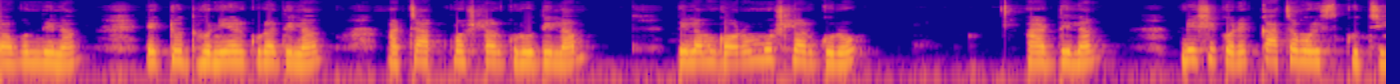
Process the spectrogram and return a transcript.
লবণ দিলাম, একটু ধনিয়ার গুঁড়া দিলাম আর চাট মশলার গুঁড়ো দিলাম। দিলাম গরম মশলার গুঁড়ো আর দিলাম বেশি করে কাঁচামরিচ কুচি।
